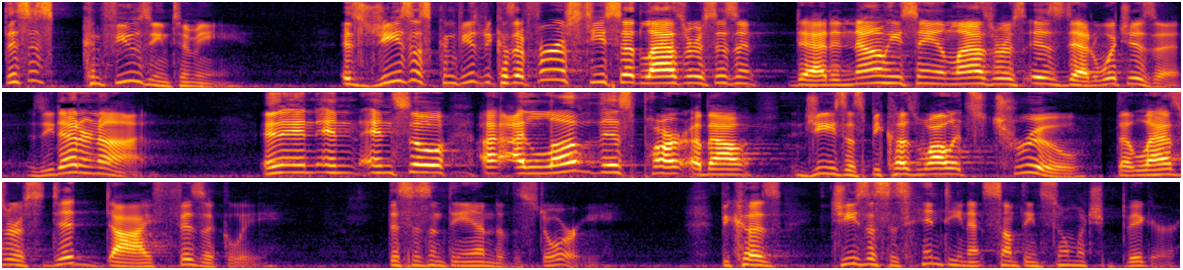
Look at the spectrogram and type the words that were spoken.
This is confusing to me. Is Jesus confused? Because at first he said Lazarus isn't dead, and now he's saying Lazarus is dead. Which is it? Is he dead or not? And, and, and, and so I, I love this part about Jesus because while it's true that Lazarus did die physically, this isn't the end of the story. Because Jesus is hinting at something so much bigger,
